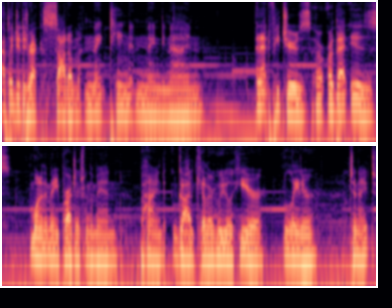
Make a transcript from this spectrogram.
I played you the track Sodom 1999, and that features, or, or that is, one of the many projects from the man behind God Killer, who you'll hear later tonight.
